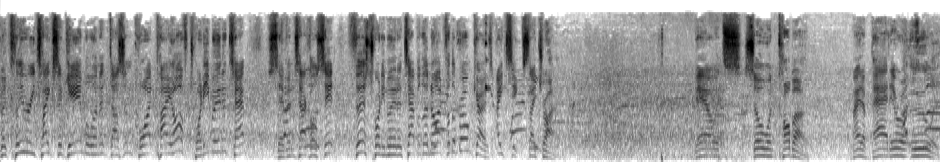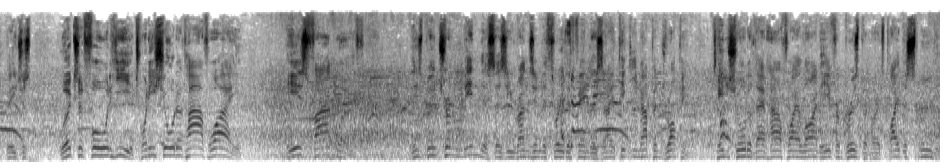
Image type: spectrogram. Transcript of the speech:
But Cleary takes a gamble and it doesn't quite pay off. 20 metre tap, seven tackle set. First 20 metre tap of the night for the Broncos. 8 6, they try. Now it's Selwyn Cobbo. Made a bad error early, but he just works it forward here. 20 short of halfway. Here's Farnworth. He's been tremendous as he runs into three defenders. They pick him up and drop him. 10 short of that halfway line here for Brisbane, where it's played to Smoothy.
